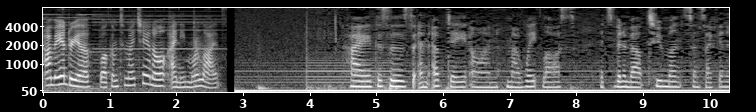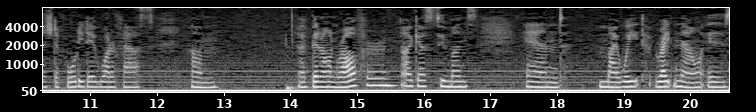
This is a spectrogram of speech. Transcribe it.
I'm Andrea. Welcome to my channel, I Need More Lives. Hi, this is an update on my weight loss. It's been about two months since I finished a 40 day water fast. Um, I've been on raw for, I guess, two months, and my weight right now is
